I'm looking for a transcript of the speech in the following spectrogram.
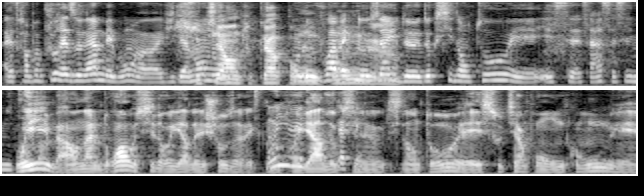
être un peu plus raisonnable, mais bon, euh, évidemment, en tout cas pour on le voit avec nos euh, yeux d'occidentaux et, ça reste assez limité. Oui, bah, on a le droit aussi de regarder les choses avec notre regard occidentaux et soutien pour Hong Kong et,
